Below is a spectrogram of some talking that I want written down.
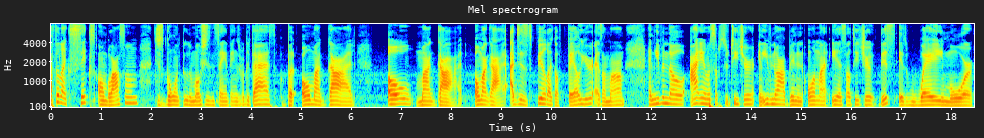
I feel like six on Blossom, just going through the motions and saying things really fast. But oh my God, oh my God, oh my God. I just feel like a failure as a mom. And even though I am a substitute teacher, and even though I've been an online ESL teacher, this is way more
